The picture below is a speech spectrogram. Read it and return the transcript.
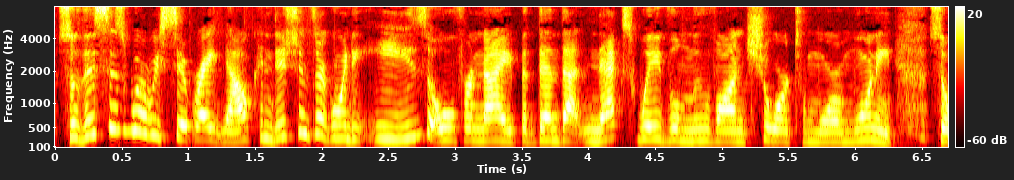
So this is where we sit right now. Conditions are going to ease overnight, but then that next wave will move on shore tomorrow morning. So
